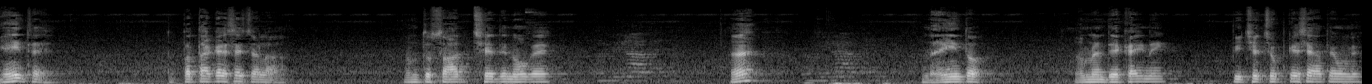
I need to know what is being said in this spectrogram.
यहीं थे। तो पता कैसे चला? हम तो सात, छह दिन हो गए। हैं? नहीं तो हमने देखा ही नहीं। पीछे चुपके से आते होंगे?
